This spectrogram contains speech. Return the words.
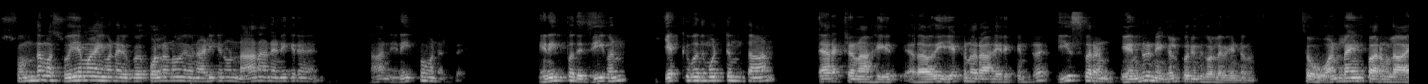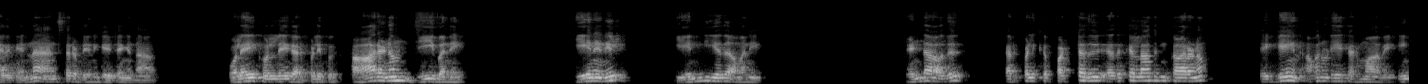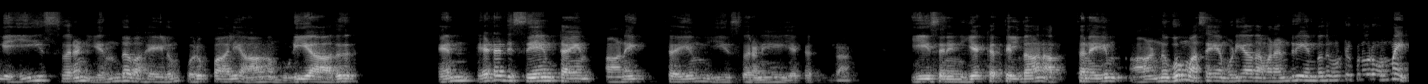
சொந்தமா சுயமா இவனை கொல்லணும் இவனை அடிக்கணும்னு நானா நினைக்கிறேன்? நான் நினைப்பவன் அல்ல. நினைப்பது ஜீவன் இயக்குவது மட்டும்தான் டைரக்டராக அதாவது இயக்குனராக இருக்கின்ற ஈஸ்வரன் என்று நீங்கள் புரிந்து கொள்ள வேண்டும். ஸோ ஒன் லைன் ஃபார்முலா இதுக்கு என்ன ஆன்சர் அப்படின்னு கேட்டீங்கன்னா கொலை கொள்ளை கற்பழிப்பு காரணம் ஜீவனே. ஏனெனில் எண்ணியது அவனே. இரண்டாவது கற்பழிக்கப்பட்டது எதுக்கு எல்லாத்துக்கும் காரணம்? எகெயின் அவனுடைய கர்மாவே. இங்க ஈஸ்வரன் எந்த வகையிலும் பொறுப்பாளி ஆக முடியாது. அட் தி சேம் டைம் அனைத்தையும் ஈஸ்வரனே இயக்குகின்றான். ஈசனின் இயக்கத்தில் தான் அத்தனையும் அணுவும் அசைய முடியாத. அவன் நன்றி என்பது நூற்றுக்கு நூறு உண்மை.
